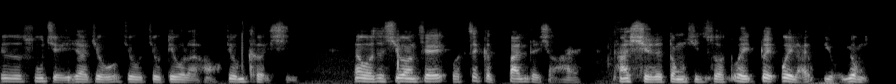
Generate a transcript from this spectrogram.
就是疏解一下就就就丢了哈，就很可惜。那我是希望这我这个班的小孩，他学的东西说未对未来有用的。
